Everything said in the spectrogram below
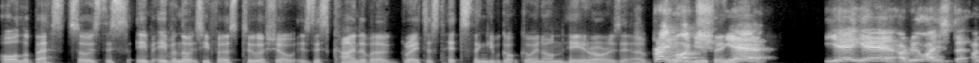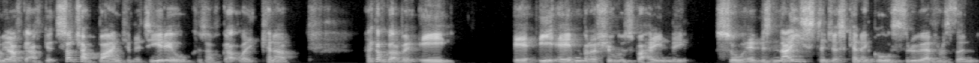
All the Best. So is this ev- even though it's your first tour show, is this kind of a greatest hits thing you've got going on here, or is it a Pretty totally new thing? yeah, yeah, yeah. I realised that. I mean, I've got I've got such a bank of material because I've got like kind of, I think I've got about eight, eight eight Edinburgh shows behind me. So it was nice to just kind of go through everything.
